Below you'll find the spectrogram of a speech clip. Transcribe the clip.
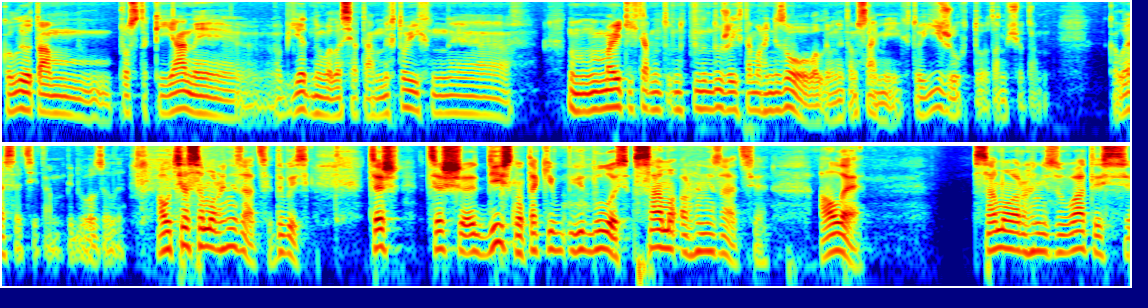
коли там просто кияни об'єднувалися, там ніхто їх не. Ну, навіть їх там не дуже їх там організовували. Вони там самі хто їжу, хто там що там, колеса ці там підвозили. А оця самоорганізація, дивись, це ж, це ж е, дійсно так і відбулося. Самоорганізація. Але самоорганізуватися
